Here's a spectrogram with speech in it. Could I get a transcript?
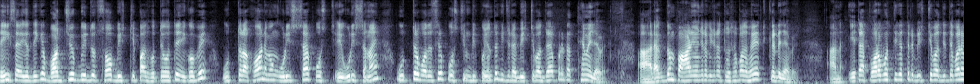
তেইশ তারিখের দিকে বজ্র বিদ্যুৎ সহ বৃষ্টিপাত হতে হতে এগোবে উত্তরাখণ্ড এবং উড়িষ্যার পশ্চিম উড়িষ্যা নয়, উত্তরপ্রদেশের পশ্চিম দিক পর্যন্ত কিছুটা বৃষ্টিপাত দেওয়ার পর এটা থেমে যাবে। আর একদম পাহাড়ি অঞ্চলে কিছুটা তুষারপাত হয়ে কেটে যাবে। আর এটা পরবর্তী ক্ষেত্রে বৃষ্টিপাত দিতে পারে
